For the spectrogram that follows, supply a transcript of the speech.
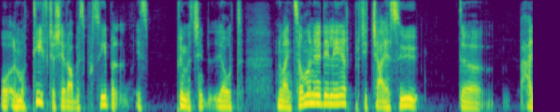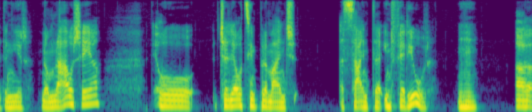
o il motivo che roba è possibile è prima che gli altri non va insomma non di leer perché c'è su de hai de nir non nau c'è o c'è altri semplicemente a sente inferior Mhm. uh,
